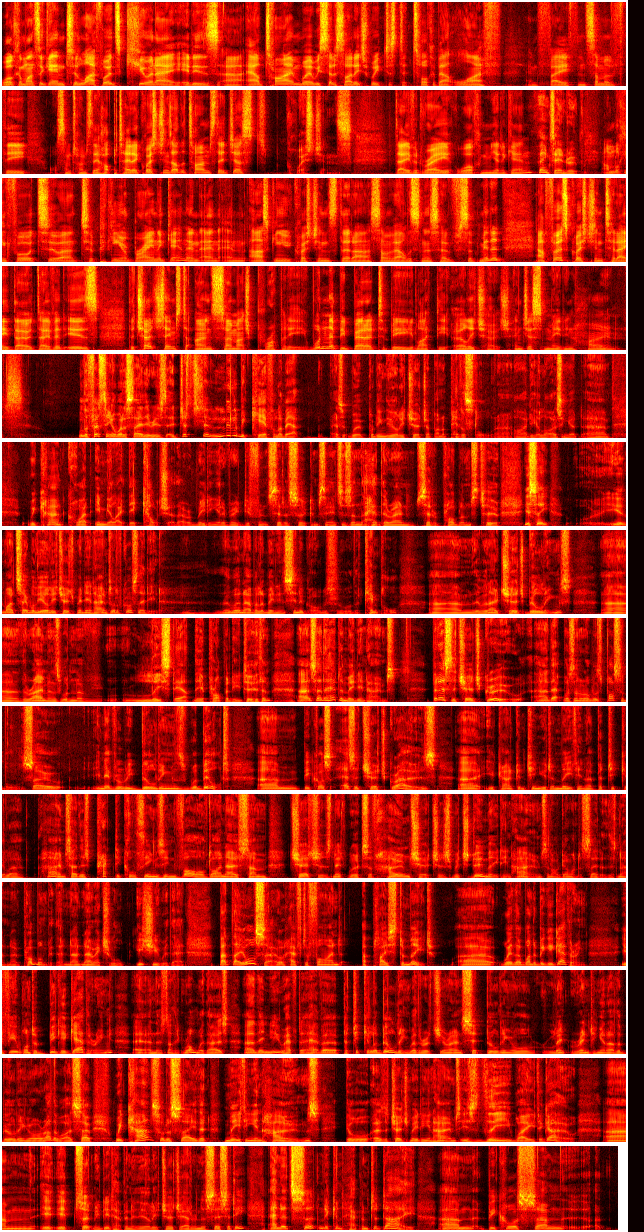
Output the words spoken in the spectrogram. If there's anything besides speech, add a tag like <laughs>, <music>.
Welcome once again to LifeWords Q&A. It is uh, our time where we set aside each week just to talk about life and faith and some of the, well, sometimes they're hot potato questions, other times they're just questions. David Ray, welcome yet again. Thanks, Andrew. I'm looking forward to uh, to picking your brain again and, and, and asking you questions that uh, some of our listeners have submitted. Our first question today, though, David, is the church seems to own so much property. Wouldn't it be better to be like the early church and just meet in homes? Well, the first thing I want to say there is uh, just a little bit careful about, as it were, putting the early church up on a pedestal, uh, idealising it. Uh, we can't quite emulate their culture. They were meeting in a very different set of circumstances and they had their own set of problems too. You see, you might say, well, the early church met in homes. Well, of course they did. They weren't able to meet in synagogues or the temple. Um, there were no church buildings. Uh, the Romans wouldn't have leased out their property to them. Uh, so they had to meet in homes. But as the church grew, uh, that wasn't always possible. So inevitably, buildings were built um, because as a church grows, uh, you can't continue to meet in a particular home. So there's practical things involved. I know some churches, networks of home churches, which do meet in homes, and I'll go on to say that there's no, no problem with that, no, no actual issue with that. But they also have to find a place to meet uh, where they want a bigger gathering. If you want a bigger gathering, uh, and there's nothing wrong with those, uh, then you have to have a particular building, whether it's your own set building or rent, renting another building or otherwise. So we can't sort of say that meeting in homes or as a church meeting in homes is the way to go. Um, it, it, certainly did happen in the early church out of necessity, and it certainly can happen today um, because um,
